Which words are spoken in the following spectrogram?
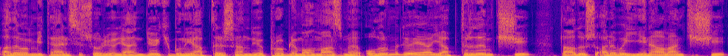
Adamın bir tanesi soruyor yani diyor ki bunu yaptırırsan diyor problem olmaz mı? Olur mu diyor ya yaptırdığım kişi daha doğrusu arabayı yeni alan kişi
